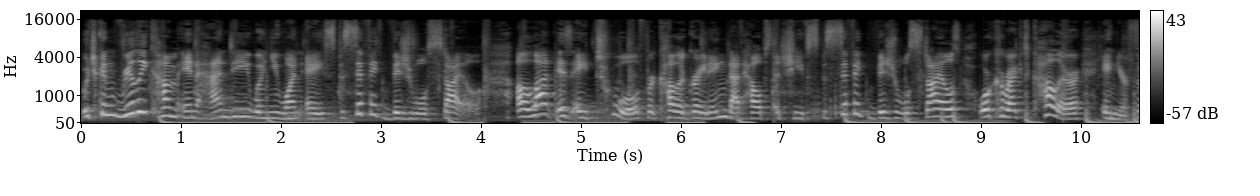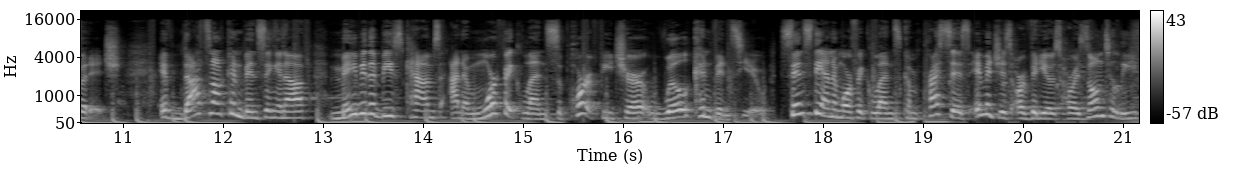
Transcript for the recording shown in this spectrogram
which can really come in handy when you want a specific visual style. A LUT is a tool for color grading that helps achieve specific specific visual styles or correct color in your footage. If that's not convincing enough, maybe the Beastcam's anamorphic lens support feature will convince you. Since the anamorphic lens compresses images or videos horizontally,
